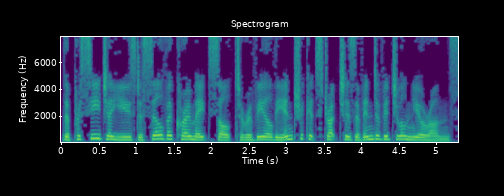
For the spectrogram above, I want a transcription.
The procedure used a silver chromate salt to reveal the intricate structures of individual neurons.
